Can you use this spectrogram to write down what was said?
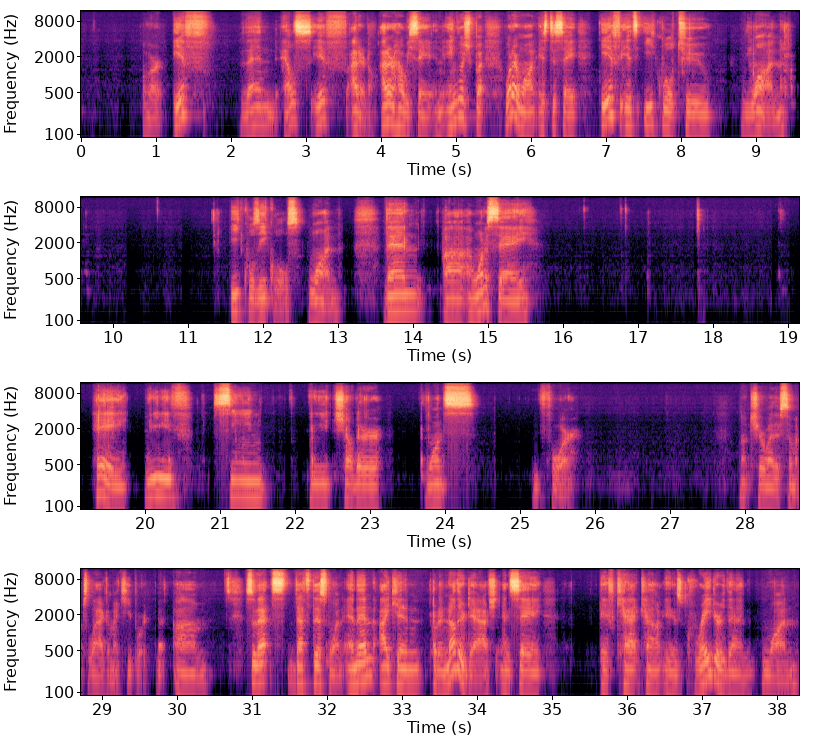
or if, then, else, if, I don't know. I don't know how we say it in English, but what I want is to say if it's equal to 1, equals equals 1, then uh, I want to say, hey, we've seen each other once before. Not sure why there's so much lag on my keyboard. But, um, so that's that's this one. And then I can put another dash and say if cat count is greater than 1,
